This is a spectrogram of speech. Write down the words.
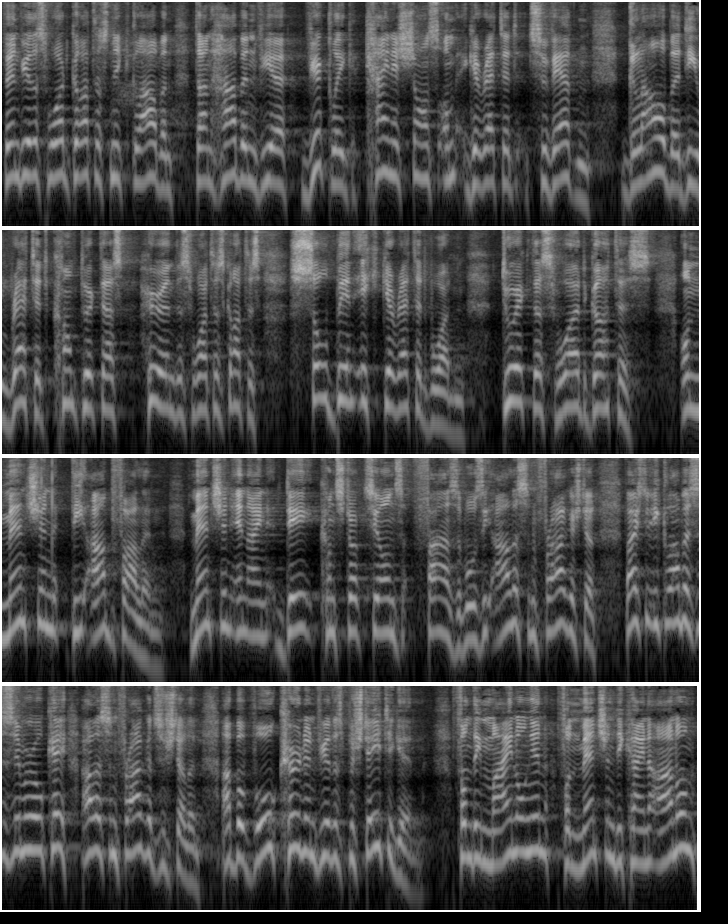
Wenn wir das Wort Gottes nicht glauben, dann haben wir wirklich keine Chance, um gerettet zu werden. Glaube, die rettet, kommt durch das Hören des Wortes Gottes. So bin ich gerettet worden, durch das Wort Gottes. Und Menschen, die abfallen, Menschen in einer Dekonstruktionsphase, wo sie alles in Frage stellen. Weißt du, ich glaube, es ist immer okay, alles in Frage zu stellen. Aber wo können wir das bestätigen? Von den Meinungen von Menschen, die keine Ahnung,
